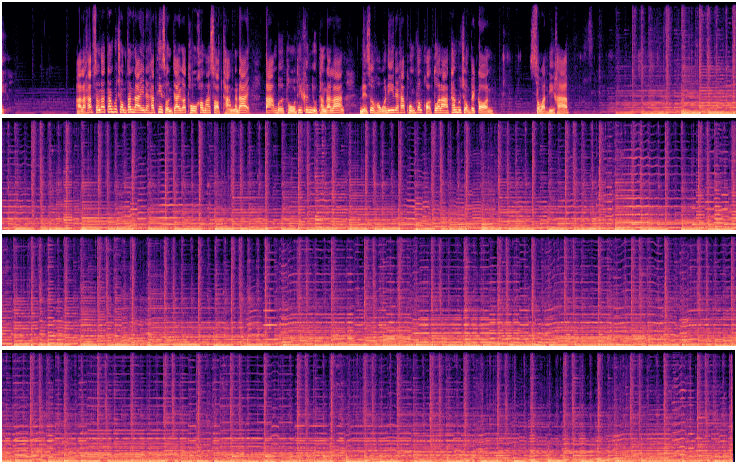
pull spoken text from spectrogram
เอาละครับสำหรับท่านผู้ชมท่านใดนะครับที่สนใจก็โทรเข้ามาสอบถามกันได้ ตามเบอร์โทรที่ขึ้นอยู่ทางด้านล่าง ในส่วนของวันนี้นะครับผมต้องขอตัวลาท่านผู้ชมไปก่อน สวัสดีครับ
